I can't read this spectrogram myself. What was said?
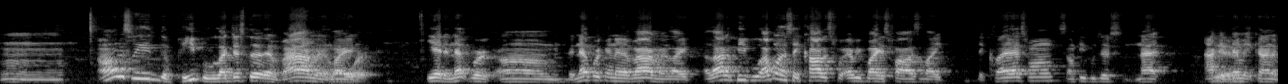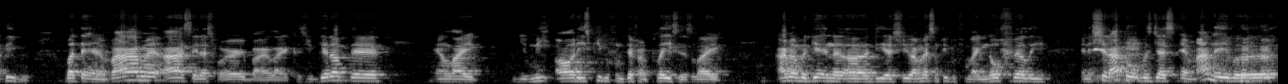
mm, honestly, the people, like just the environment, like. Yeah, the network, um, the network and the environment. Like a lot of people, I want to say college for everybody as far as like the classroom. Some people just not academic kind of people, but the environment, I say that's for everybody. Like, cause you get up there and like you meet all these people from different places. Like, I remember getting to uh, DSU. I met some people from like North Philly, and the shit I thought was just in my neighborhood.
